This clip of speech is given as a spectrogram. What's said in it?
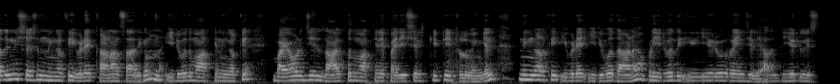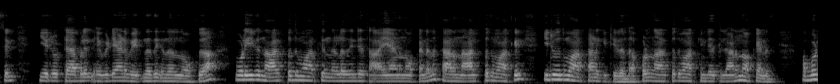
അതിനുശേഷം നിങ്ങൾക്ക് ഇവിടെ കാണാൻ സാധിക്കും. ഇരുപത് മാർക്ക് നിങ്ങൾക്ക് ബയോളജിയിൽ നാൽപ്പത് മാർക്കിന്റെ പരീക്ഷയിൽ കിട്ടിയിട്ടുള്ളൂവെങ്കിൽ നിങ്ങൾക്ക് ഇവിടെ ഇരുപതാണ്. അപ്പോൾ ഇരുപത് ഈ ഒരു റേഞ്ചിൽ അതായത് ഈ ഒരു ലിസ്റ്റിൽ ഈ ഒരു ടേബിളിൽ എവിടെയാണ് വരുന്നത് എന്നത് നോക്കുക. അപ്പോൾ ഈ ഒരു നാൽപ്പത് മാർക്ക് എന്നുള്ളതിന്റെ താഴെയാണ് നോക്കേണ്ടത്. കാരണം നാൽപ്പത് മാർക്കിൽ ഇരുപത് മാർക്കാണ് കിട്ടിയത് അപ്പോൾ നാൽപ്പത് മാർക്കിന്റെ ഇതിലാണ് നോക്കേണ്ടത്. അപ്പോൾ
